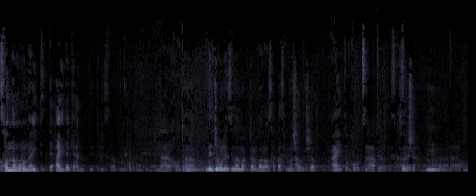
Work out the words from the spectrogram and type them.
そんなものないって言って愛だけあるって言ってるんですよ、なるほど、うん、で情熱な真っ赤なバラを咲かせましょうでしょ。愛とこうつながってるわけですか。そうでしょ。うん。なるほどなるほど。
